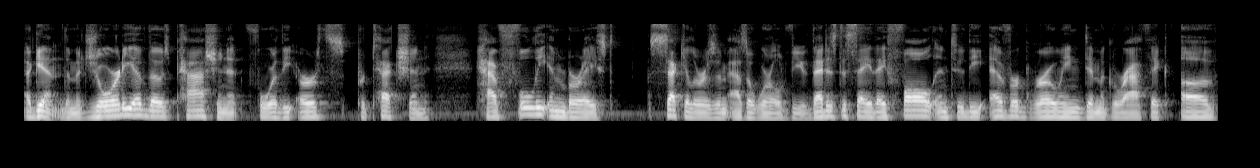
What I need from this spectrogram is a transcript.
Again, the majority of those passionate for the Earth's protection have fully embraced secularism as a worldview. That is to say, they fall into the ever growing demographic of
